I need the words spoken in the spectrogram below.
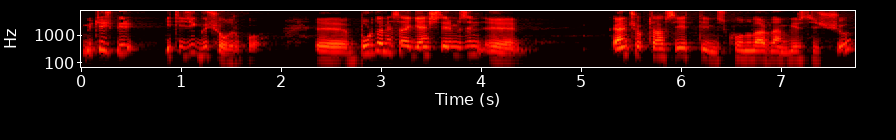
Müthiş bir itici güç olur bu. E, burada mesela gençlerimizin e, en çok tavsiye ettiğimiz konulardan birisi şu.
